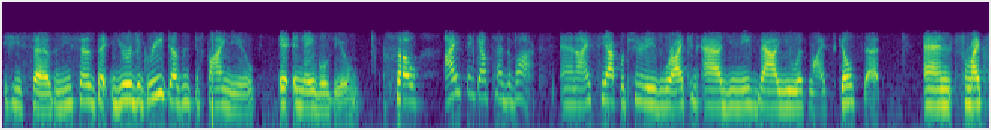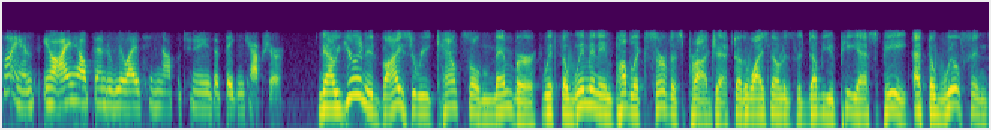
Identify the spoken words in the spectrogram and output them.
he says, and he says that your degree doesn't define you; it enables you. So I think outside the box, and I see opportunities where I can add unique value with my skill set. And for my clients, you know, I help them to realize hidden opportunities that they can capture. Now, you're an advisory council member with the Women in Public Service Project, otherwise known as the WPSP, at the Wilson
